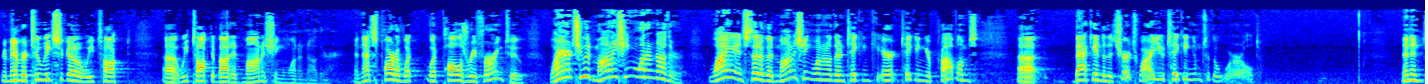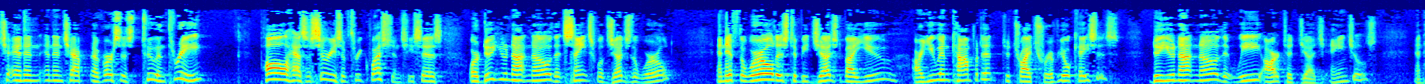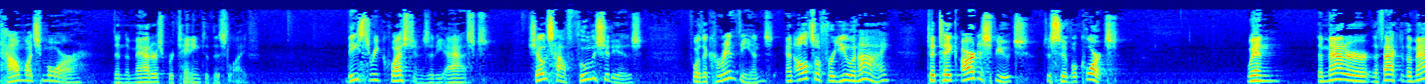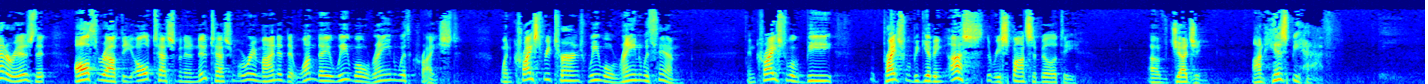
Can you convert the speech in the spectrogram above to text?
Remember, two weeks ago we talked uh, we talked about admonishing one another, and that's part of what what Paul's referring to. Why aren't you admonishing one another? Why, instead of admonishing one another and taking care, taking your problems uh, back into the church, why are you taking them to the world? And in, and in, and in chapter, uh, verses 2 and 3, Paul has a series of three questions. He says, Or do you not know that saints will judge the world? And if the world is to be judged by you, are you incompetent to try trivial cases? Do you not know that we are to judge angels? And how much more than the matters pertaining to this life? These three questions that he asks shows how foolish it is for the Corinthians and also for you and I to take our disputes to civil courts. When the matter, the fact of the matter is that all throughout the Old Testament and New Testament, we're reminded that one day we will reign with Christ. When Christ returns, we will reign with Him. And Christ will be, Christ will be giving us the responsibility of judging on His behalf.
